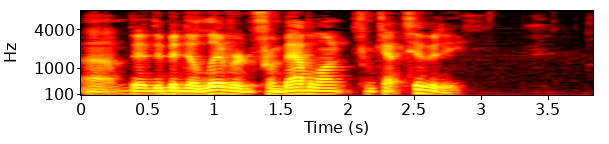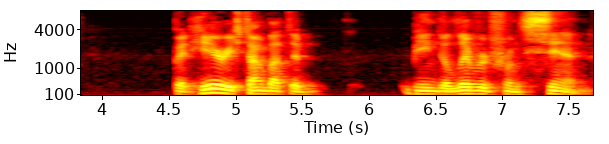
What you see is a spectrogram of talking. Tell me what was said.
Um, they, they've been delivered from Babylon from captivity. But here he's talking about the being delivered from sin,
